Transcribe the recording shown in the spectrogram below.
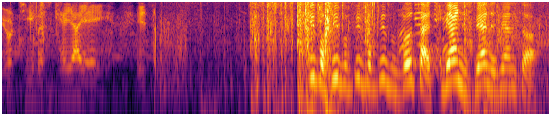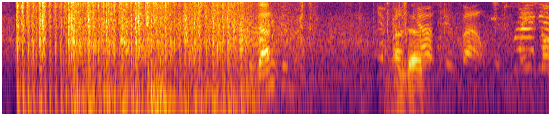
Your team is KIA. It's People, people, people, people, both sides. Behind us, behind us, behind us. all. Is that? I'm dead. gas inbound. Safe zone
